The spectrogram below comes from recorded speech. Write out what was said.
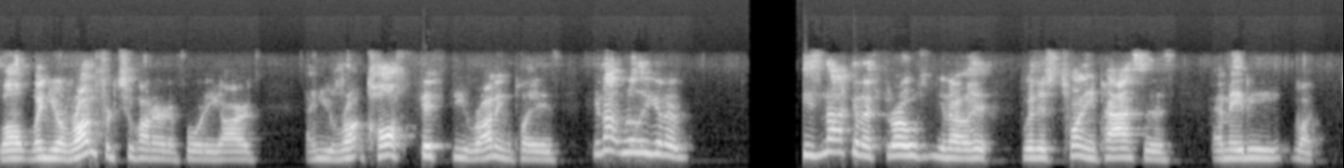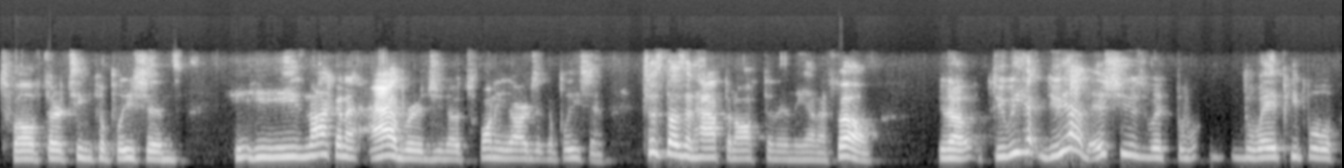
Well, when you run for 240 yards and you run, call 50 running plays, you're not really gonna. He's not gonna throw, you know, with his 20 passes and maybe what 12, 13 completions. He, he's not gonna average, you know, 20 yards of completion just doesn't happen often in the NFL. You know, do we ha- do you have issues with the, the way people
